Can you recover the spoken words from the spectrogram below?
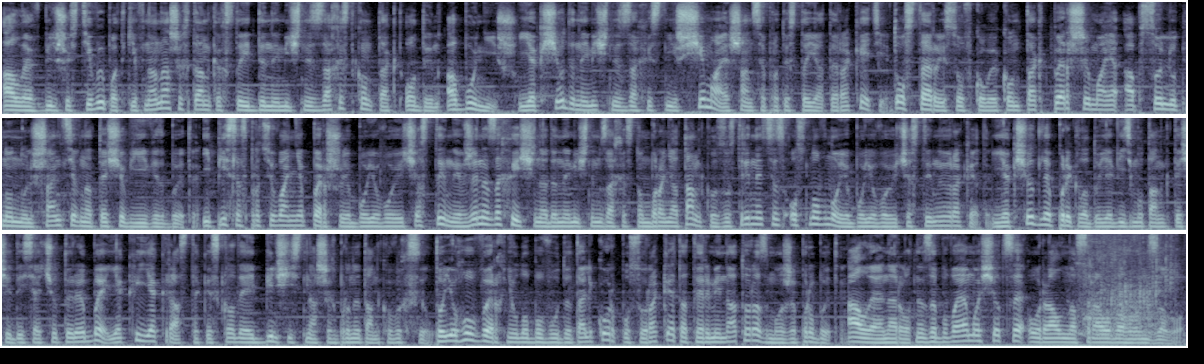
Але в більшості випадків на наших танках стоїть динамічний захист контакт 1 або ніж. Якщо динамічний захист ніж ще має шанси протистояти ракеті, то старий совковий контакт перший має абсолютно нуль шансів на те, щоб її відбити. І після спрацювання першої бойової частини вже не захищена динамічним захистом броня танку зустрінеться з основною бойовою частиною ракети. Якщо для прикладу я візьму танк Т-64Б, який якраз таки складає більшість наших бронетанкових сил, то його верхню лобову деталь корпусу ракета термінатора зможе пробити. Але народ, не забуваємо, що це Урал Насрал Вагон Завод.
